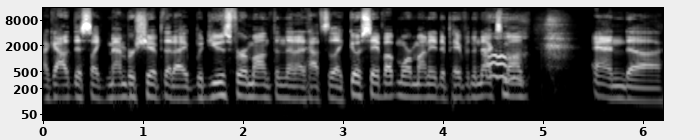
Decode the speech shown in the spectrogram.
I got this like membership that I would use for a month and then I'd have to like go save up more money to pay for the next Oh. month. And uh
